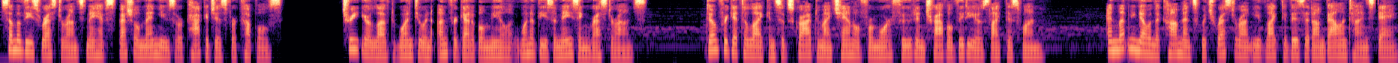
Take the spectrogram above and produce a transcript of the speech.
some of these restaurants may have special menus or packages for couples. Treat your loved one to an unforgettable meal at one of these amazing restaurants. Don't forget to like and subscribe to my channel for more food and travel videos like this one. And let me know in the comments which restaurant you'd like to visit on Valentine's Day.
